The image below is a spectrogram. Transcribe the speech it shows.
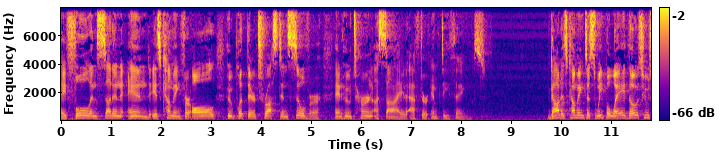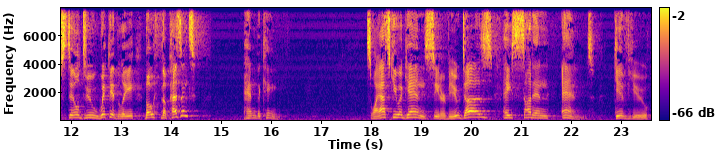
A full and sudden end is coming for all who put their trust in silver and who turn aside after empty things. God is coming to sweep away those who still do wickedly, both the peasant and the king. So I ask you again, Cedarview, does a sudden end give you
